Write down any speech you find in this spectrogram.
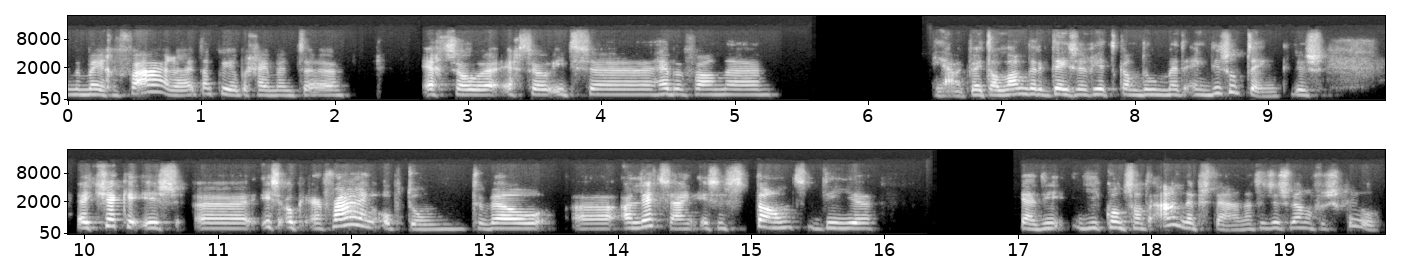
mee gevaren, dan kun je op een gegeven moment echt, zo, echt zoiets hebben van... ja, ik weet al lang dat ik deze rit kan doen met één dieseltank. Dus het checken is, is ook ervaring opdoen. Terwijl alert zijn is een stand die je ja, die je constant aan hebt staan. Dat is dus wel een verschil.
